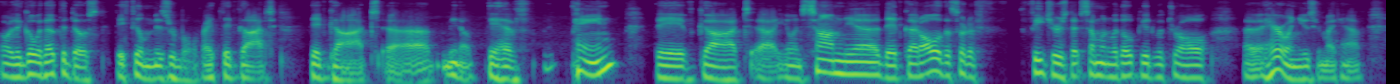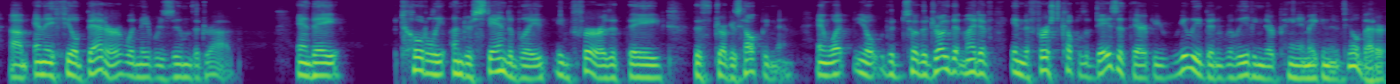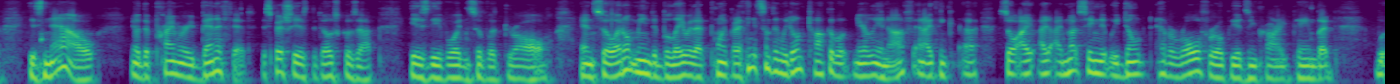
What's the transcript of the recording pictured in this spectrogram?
or they go without the dose they feel miserable right they've got They've got, uh, you know, they have pain. They've got, uh, you know, insomnia. They've got all of the sort of features that someone with opioid withdrawal, uh, a heroin user might have. Um, and they feel better when they resume the drug. And they totally understandably infer that they this drug is helping them. And what you know, the, so the drug that might have in the first couple of days of therapy really been relieving their pain and making them feel better is now you know the primary benefit, especially as the dose goes up, is the avoidance of withdrawal. And so I don't mean to belabor that point, but I think it's something we don't talk about nearly enough. And I think uh, so. I, I I'm not saying that we don't have a role for opioids in chronic pain, but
